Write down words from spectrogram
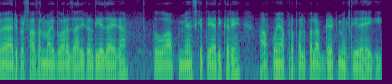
वह हरिप्रसाद शर्मा के द्वारा जारी कर दिया जाएगा। तो आप मेंस की तैयारी करें, आपको यहाँ पर पल पल अपडेट मिलती रहेगी।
